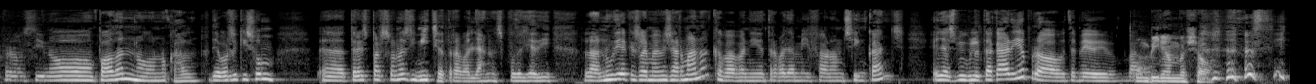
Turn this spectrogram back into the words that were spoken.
però si no poden no, no cal llavors aquí som eh, tres persones i mitja treballant, es podria dir la Núria, que és la meva germana, que va venir a treballar amb mi fa uns 5 anys, ella és bibliotecària però també va... Combina amb això. sí.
